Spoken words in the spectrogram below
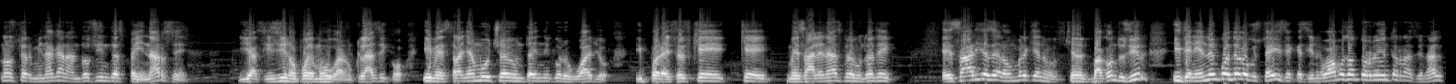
nos termina ganando sin despeinarse. Y así si no podemos jugar un clásico. Y me extraña mucho de un técnico uruguayo. Y por eso es que, que me salen las preguntas de, ¿es Arias el hombre que nos, que nos va a conducir? Y teniendo en cuenta lo que usted dice, que si no vamos a un torneo internacional,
